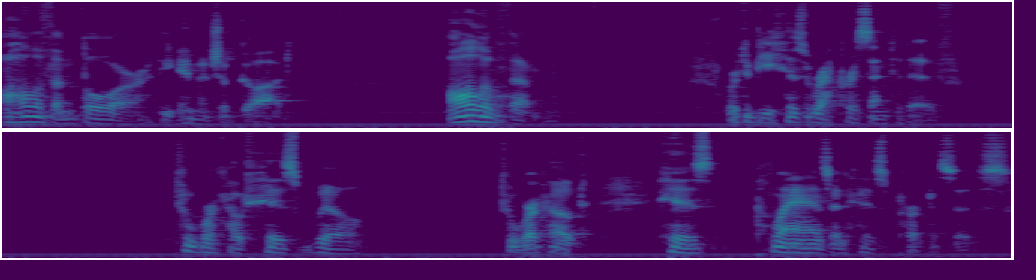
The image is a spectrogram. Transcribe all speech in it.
all of them bore the image of God. All of them were to be his representative, to work out his will, to work out his plans and his purposes.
